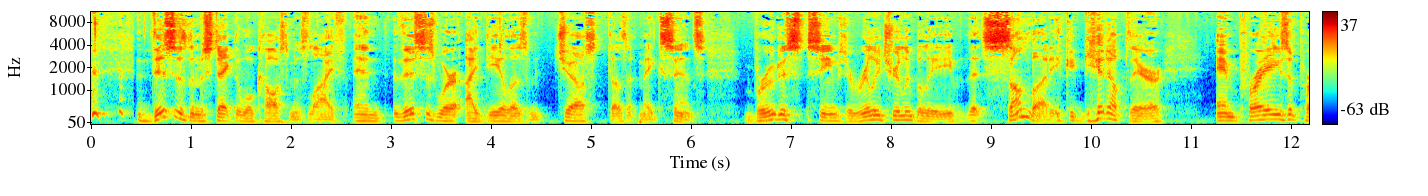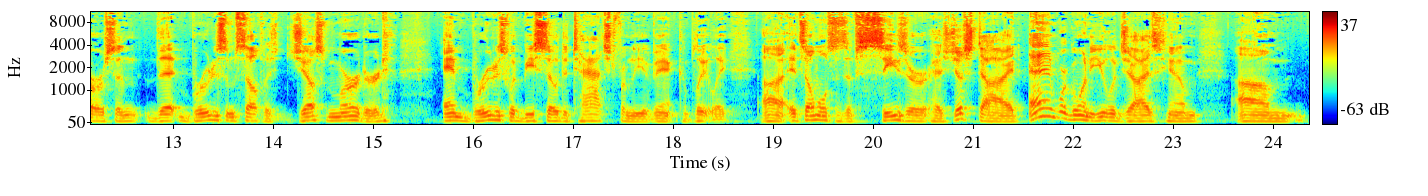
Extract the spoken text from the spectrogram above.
this is the mistake that will cost him his life, and this is where idealism just doesn't make sense. Brutus seems to really truly believe that somebody could get up there and praise a person that Brutus himself has just murdered and Brutus would be so detached from the event completely. Uh, it's almost as if Caesar has just died, and we're going to eulogize him um,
